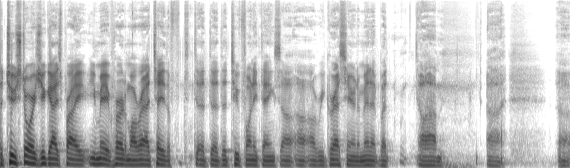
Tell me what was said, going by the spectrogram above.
the two stories you guys probably you may have heard them already. I'll tell you the the, the two funny things. I'll, I'll regress here in a minute, but um, uh, uh,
